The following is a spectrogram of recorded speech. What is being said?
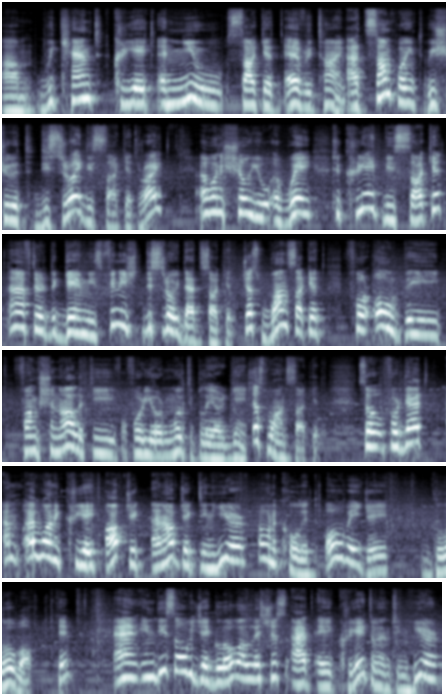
Um, we can't create a new socket every time. At some point, we should destroy this socket, right? I want to show you a way to create this socket and after the game is finished, destroy that socket. Just one socket for all the functionality for your multiplayer game. Just one socket. So for that, um, I want to create object, an object in here. I want to call it obj global. Okay. And in this obj global, let's just add a create event in here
